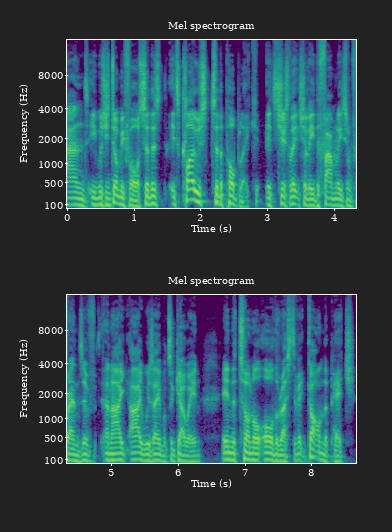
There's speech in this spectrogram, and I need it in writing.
and he, which he's done before. So there's it's closed to the public. It's just literally the families and friends of. And I I was able to go in in the tunnel, all the rest of it. Got on the pitch.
